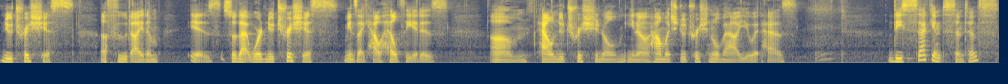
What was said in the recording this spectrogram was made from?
nutritious a food item is. So that word nutritious means like how healthy it is, um, how nutritional, you know, how much nutritional value it has. The second sentence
